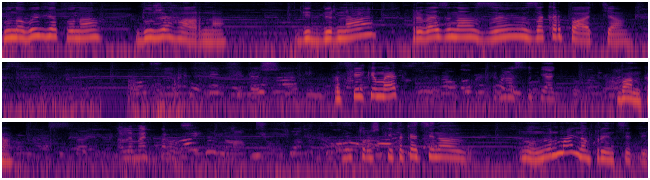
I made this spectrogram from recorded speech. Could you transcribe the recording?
Ну, на вигляд вона дуже гарна. Відбірна, привезена з Закарпаття. А скільки мед? 95. Банка. Але мед хороший. Ну, трошки така ціна, ну, нормальна, в принципі.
